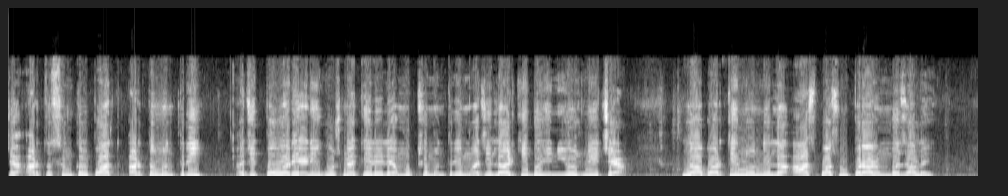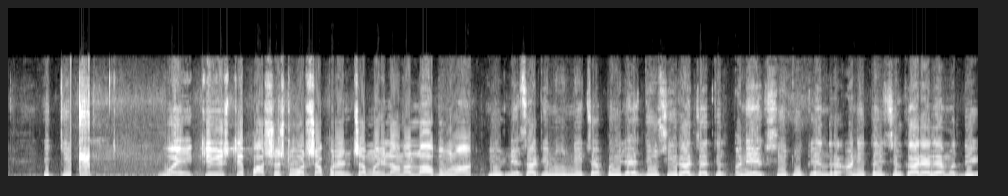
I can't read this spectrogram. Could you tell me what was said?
च्या अर्थसंकल्पात अर्थमंत्री अजित पवार यांनी घोषणा केलेल्या मुख्यमंत्री माझी लाडकी बहीण योजनेच्या लाभार्थी नोंदणीला आजपासून प्रारंभ झालाय. वय एकवीस ते पासष्ट वर्षापर्यंतच्या महिलांना लाभ होणार. योजनेसाठी नोंदणीच्या पहिल्याच दिवशी राज्यातील अनेक सेतू केंद्र आणि तहसील कार्यालयामध्ये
